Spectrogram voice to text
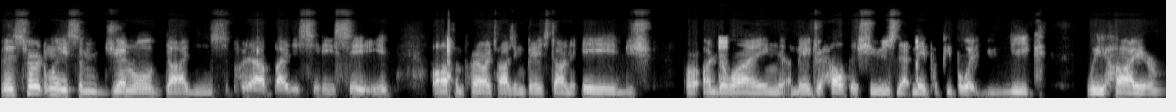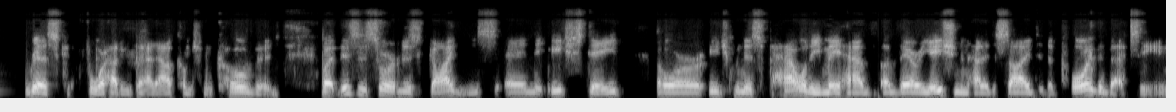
There's certainly some general guidance put out by the CDC, often prioritizing based on age or underlying major health issues that may put people at uniquely higher risk for having bad outcomes from COVID. But this is sort of just guidance, and each state or each municipality may have a variation in how to decide to deploy the vaccine,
